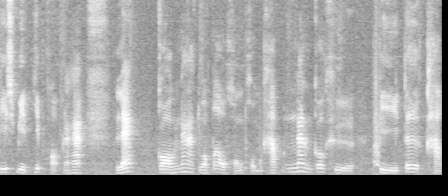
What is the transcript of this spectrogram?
พีชบีดฮิปฮอปนะฮะและ กองหน้าตัวเป้าของผมครับ นั่นก็คือปีเตอร์เขา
